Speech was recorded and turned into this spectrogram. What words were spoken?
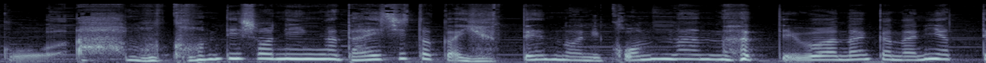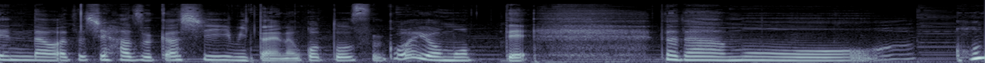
こうあもうコンディショニングが大事とか言ってんのにこんなんなってうわなんか何やってんだ私恥ずかしいみたいなことをすごい思って。ただもう本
